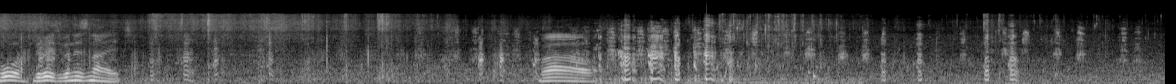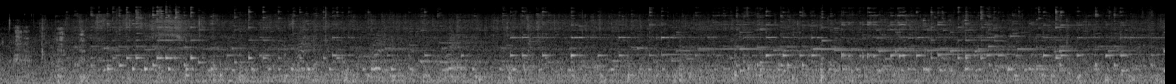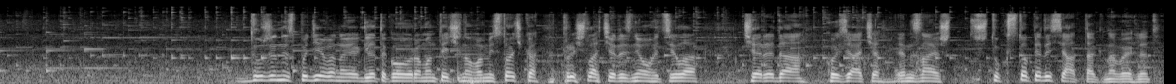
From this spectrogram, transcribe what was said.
О, дивись, вони знають. Вау. Дуже несподівано, як для такого романтичного місточка пройшла через нього ціла череда козяча. Я не знаю, штук 150 так на вигляд.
